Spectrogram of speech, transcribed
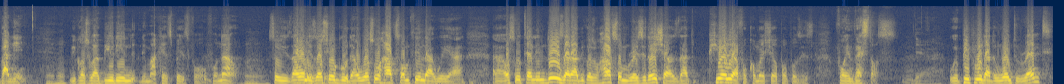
bargain because we are building the market space for, for now. So is, that one is also good. And we also have something that we are uh, also telling those that are, because we have some residentials that purely are for commercial purposes, for investors. Yeah. With people that want to rent,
